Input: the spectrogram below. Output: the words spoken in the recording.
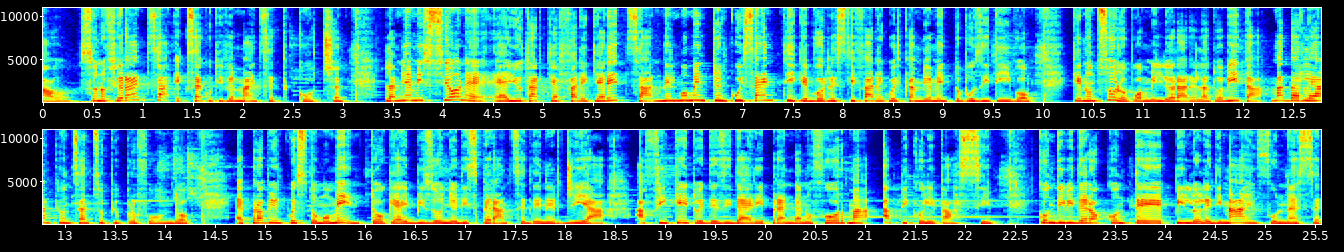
Ciao, sono Fiorenza, Executive Mindset Coach. La mia missione è aiutarti a fare chiarezza nel momento in cui senti che vorresti fare quel cambiamento positivo, che non solo può migliorare la tua vita, ma darle anche un senso più profondo. È proprio in questo momento che hai bisogno di speranza ed energia affinché i tuoi desideri prendano forma piccoli passi. Condividerò con te pillole di mindfulness,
